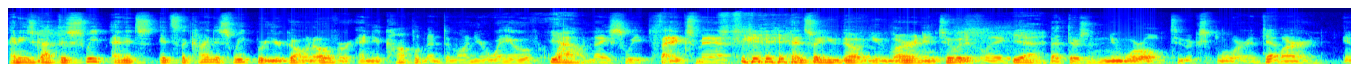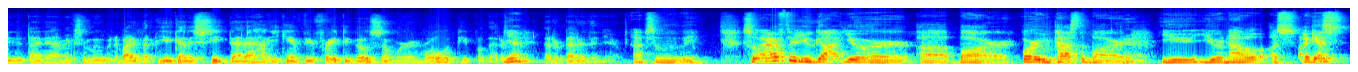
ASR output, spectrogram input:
and he's got this sweep, and it's it's the kind of sweep where you're going over and you compliment him on your way over. Yeah. Wow, nice sweep, thanks, man. and so you know you learn intuitively Yeah. that there's a new world to explore and to Yep. learn in the dynamics and movement of the body. But you got to seek that out. You can't be afraid to go somewhere and roll with people that are Yeah. that are better than you. Absolutely. So after you got your uh, bar, or you passed the bar, Yeah. you you're now. A, I guess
